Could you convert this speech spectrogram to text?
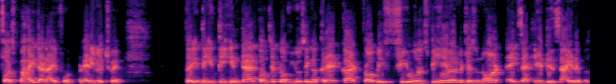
first buy that iPhone? But any which way the, the, the entire concept of using a credit card probably fuels behavior which is not exactly desirable.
